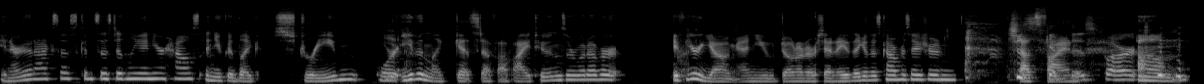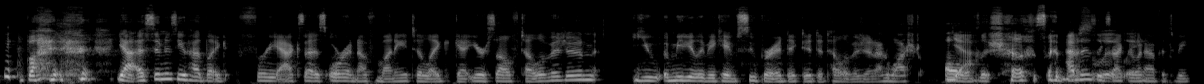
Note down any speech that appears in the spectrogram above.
internet access consistently in your house and you could like stream or Yeah. even like get stuff off iTunes or whatever. If you're young and you don't understand anything in this conversation, Just That's fine. this part. um but yeah as soon as you had like free access or enough money to like get yourself television you immediately became super addicted to television and watched all Yeah. of the shows and that is exactly what happened to me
